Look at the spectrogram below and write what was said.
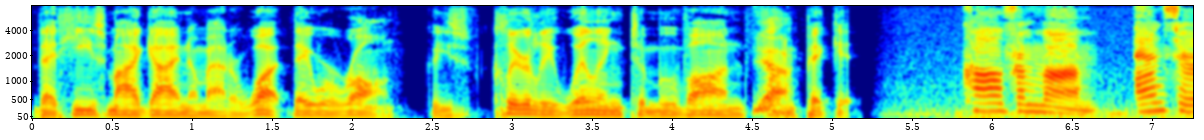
that he's my guy no matter what, they were wrong. He's clearly willing to move on Yeah. from Pickett. Call from mom. Answer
